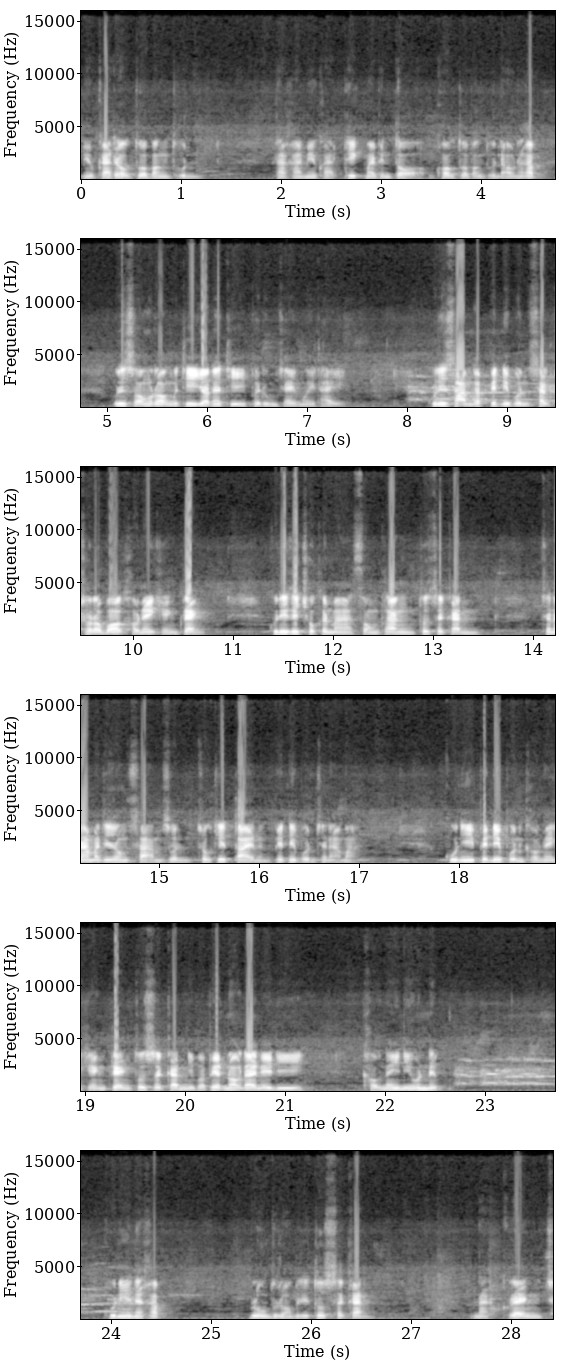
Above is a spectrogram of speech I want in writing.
มีโอกาสได้ออกตัวบางทุน ราคามีโอกาสพลิกมาเป็นต่อคองตัวบางทุนเอานะครับคู่ที่สองรองไปที่ยอดนาทีพดุงชัยมวยไทยคู่ที่สามครับเพชรนิพนธ์ศักดิ์ชรบอเขาในแข็งแกร่ง คู่นี้เคยชกกันมาสองครั้งทศกัณฐ์ชนะมาที่ช่องสามส่วนชกที่ใต้นั้นเพชรนิพนธ์ชนะมาคู่นี้เพชรนิพนธ์เขาในแข็งแกร่งทศกัณฐ์นี่ประเภทนอกได้ในดี เขาในเหนียวหนึบคู่นี้นะครับ ลงทุนลองไปที่ทศกัณฐ์หนักแรงฉ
